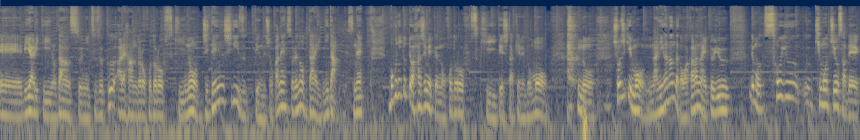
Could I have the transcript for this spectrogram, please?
えー、リアリティのダンスに続くアレハンドロ・ホドロフスキーの自伝シリーズっていうんでしょうかね。それの第2弾ですね。僕にとっては初めてのホドロフスキーでしたけれども、あの、正直もう何が何だかわからないという、でもそういう気持ちよさで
